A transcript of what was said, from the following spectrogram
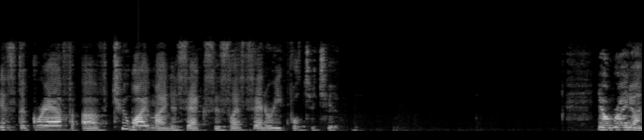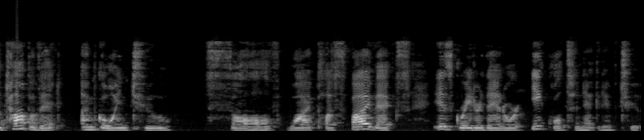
is the graph of 2y minus x is less than or equal to 2. Now right on top of it, I'm going to solve y plus 5x is greater than or equal to negative 2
